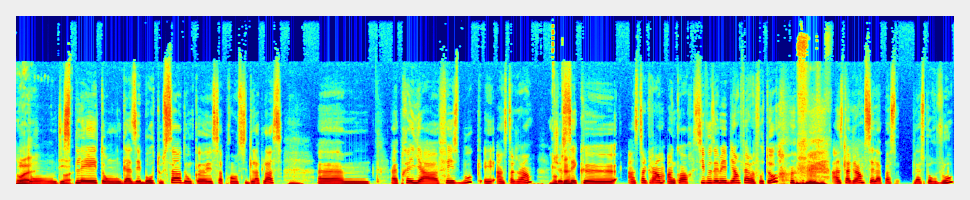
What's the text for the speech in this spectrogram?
Ouais, ton display, ton gazebo, tout ça. Donc, euh, ça prend aussi de la place. Mm. Euh, après, il y a Facebook et Instagram. Je sais que Instagram, encore, si vous aimez bien faire des photos, Instagram, c'est la place place pour vous.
